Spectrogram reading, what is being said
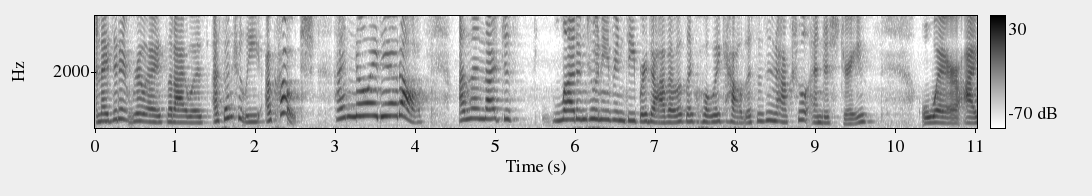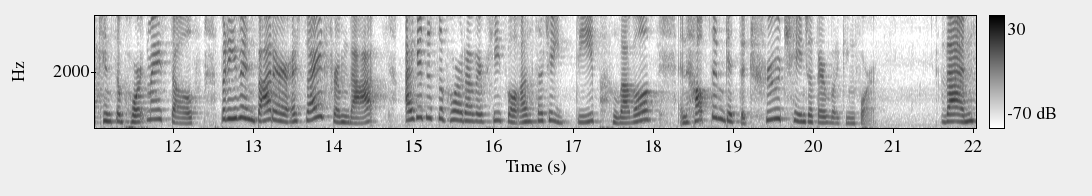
And I didn't realize that I was essentially a coach. I had no idea at all. And then that just led into an even deeper dive. I was like, holy cow, this is an actual industry where I can support myself. But even better, aside from that, I get to support other people on such a deep level and help them get the true change that they're looking for. Then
